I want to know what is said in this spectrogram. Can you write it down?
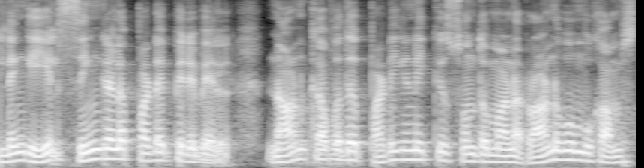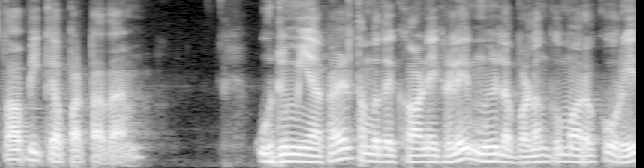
இலங்கையில் சிங்கள படைப்பிரிவில் நான்காவது படையணிக்கு சொந்தமான இராணுவ முகாம் ஸ்தாபிக்கப்பட்டது. உரிமையாளர்கள் தமது காணிகளை மீள வழங்குமாறு கூறி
